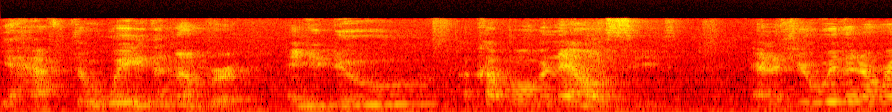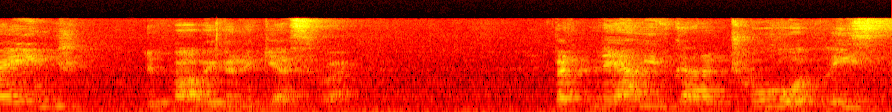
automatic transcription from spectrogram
you have to weigh the number and you do a couple of analyses. And if you're within a range, you're probably going to guess right. But now you've got a tool, at least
